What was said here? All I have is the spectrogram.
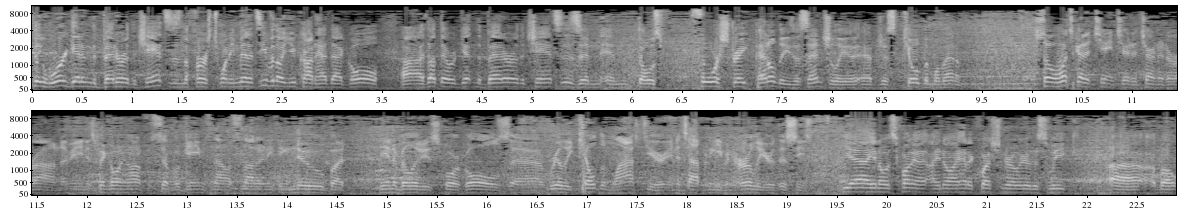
they were getting the better of the chances in the first 20 minutes. Even though UConn had that goal, uh, I thought they were getting the better of the chances, and, and those four straight penalties essentially have just killed the momentum. So what's got to change here to turn it around? I mean, it's been going on for several games now. It's not anything new, but the inability to score goals uh, really killed them last year, and it's happening even earlier this season. Yeah, you know, it's funny. I, know I had a question earlier this week uh, about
